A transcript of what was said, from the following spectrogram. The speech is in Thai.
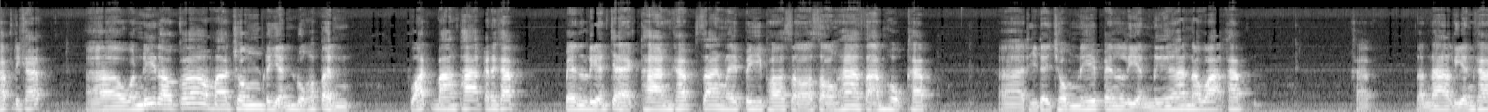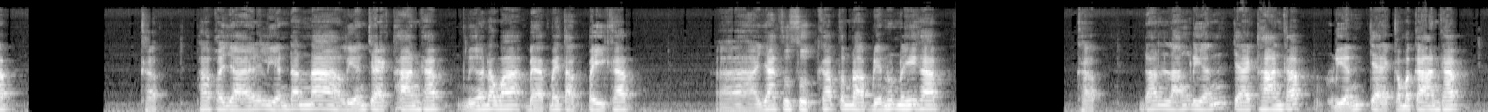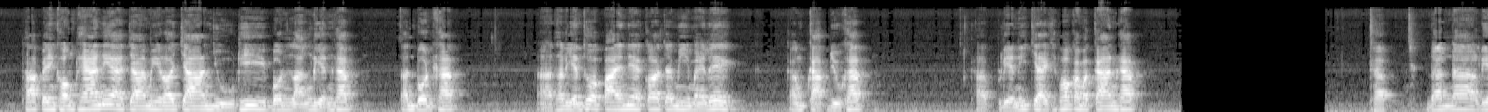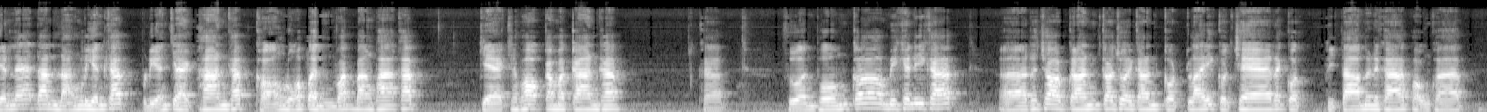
ครับดีครับวันนี้เราก็มาชมเหรียญหลวงพ่อเปิ่นวัดบางพระกันนะครับ เป็นเหรียญแจกทานครับ สร้างในปีพศ 2536 ครับที่ได้ชมนี้เป็นเหรียญเนื้อนวะครับครับ ด้านหน้าเหรียญครับครับภาพขยายเหรียญด้านหน้าเหรียญแจกทานครับ เนื้อนวะแบบไม่ตัดปีครับหายากสุดๆครับสำหรับเหรียญรุ่นนี้ครับครับ ด้านหลังเหรียญแจกทานครับเหรียญแจกกรรมการครับ ถ้าเป็นของแท้เนี่ยจะมีรอยจานอยู่ที่บนหลังเหรียญครับ ด้านบนครับอ่าถ้าเหรียญทั่วไปเนี่ยก็จะมีหมายเลขกำกับอยู่ครับครับเหรียญนี้แจกเฉพาะกรรมการครับครับด้านหน้าเหรียญและด้านหลังเหรียญครับเหรียญแจกทานครับของหลวงพ่อเปิ่นวัดบางพระครับ แจกเฉพาะกรรมการครับครับ ส่วนผมก็มีแค่นี้ครับอ่าถ้าชอบกันก็ช่วยกันกดไลค์กดแชร์และกดติดตามด้วยนะครับขอบคุณครับ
